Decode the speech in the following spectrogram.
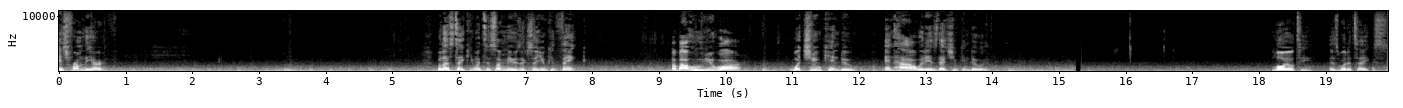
is from the earth. But let's take you into some music so you can think about who you are, what you can do, and how it is that you can do it. Loyalty is what it takes.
